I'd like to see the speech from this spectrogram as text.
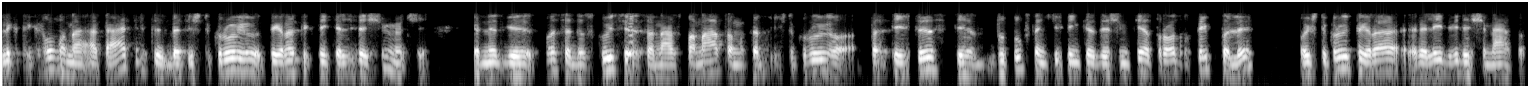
liktai kalbame apie ateitį, bet iš tikrųjų tai yra tik tai keli dešimtmečiai. Ir netgi tuose diskusijose mes pamatom, kad iš tikrųjų ta ateitis, tie 2050 atrodo taip toli, o iš tikrųjų tai yra realiai 20 metų.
